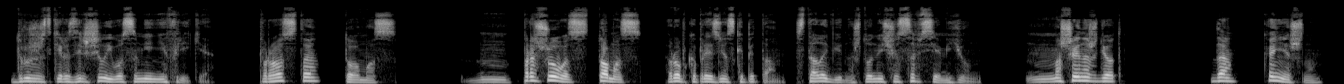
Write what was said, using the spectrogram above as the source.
— дружески разрешил его сомнение Фрике. «Просто Томас». «Прошу вас, Томас», — робко произнес капитан. Стало видно, что он еще совсем юн. Машина ждет». «Да, конечно».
